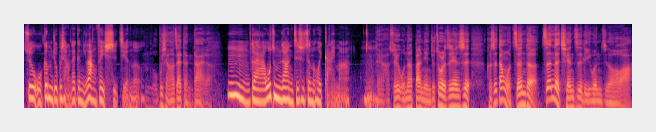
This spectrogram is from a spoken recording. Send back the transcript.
所以我根本就不想再跟你浪费时间了。我不想要再等待了。嗯，对啊，我怎么知道你这次真的会改吗？对啊，所以我那半年就做了这件事。可是当我真的真的签字离婚之后啊，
